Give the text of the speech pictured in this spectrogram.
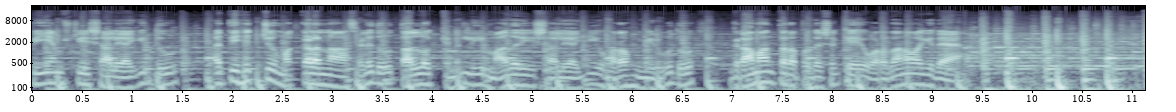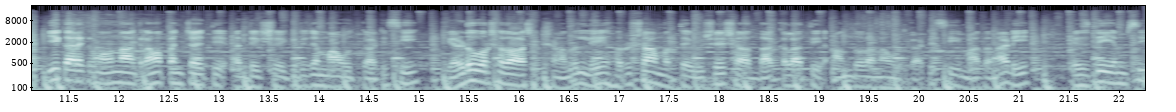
ಪಿಎಂ ಶ್ರೀ ಶಾಲೆಯಾಗಿದ್ದು, ಅತಿ ಹೆಚ್ಚು ಮಕ್ಕಳನ್ನು ಸೆಳೆದು ತಾಲ್ಲೂಕಿನಲ್ಲಿ ಮಾದರಿ ಶಾಲೆಯಾಗಿ ಹೊರಹೊಮ್ಮಿರುವುದು ಗ್ರಾಮಾಂತರ ಪ್ರದೇಶಕ್ಕೆ ವರದಾನವಾಗಿದೆ. ಈ ಕಾರ್ಯಕ್ರಮವನ್ನು ಗ್ರಾಮ ಪಂಚಾಯಿತಿ ಅಧ್ಯಕ್ಷೆ ಗಿರಿಜಮ್ಮ ಉದ್ಘಾಟಿಸಿ ಎರಡು ವರ್ಷದ ಶಿಕ್ಷಣದಲ್ಲಿ ಹರುಷ ಮತ್ತು ವಿಶೇಷ ದಾಖಲಾತಿ ಆಂದೋಲನ ಉದ್ಘಾಟಿಸಿ ಮಾತನಾಡಿ ಎಸ್ಡಿಎಂಸಿ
